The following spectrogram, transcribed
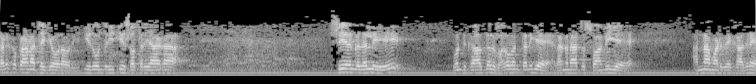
ತನಕ ಪ್ರಾಣ ತೆಗೆಯೋರು ಅವರಿಗೆ. ಇದೊಂದು ರೀತಿ ಸತ್ರಯಾಗ ಶ್ರೀರಂಗದಲ್ಲಿ ಒಂದು ಕಾಲದಲ್ಲಿ ಭಗವಂತನಿಗೆ, ರಂಗನಾಥ ಸ್ವಾಮಿಗೆ ಅನ್ನ ಮಾಡಬೇಕಾದ್ರೆ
